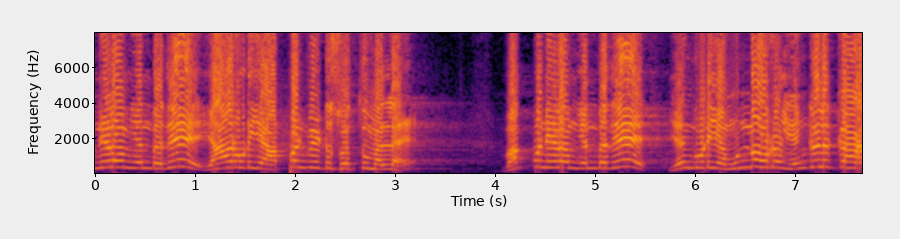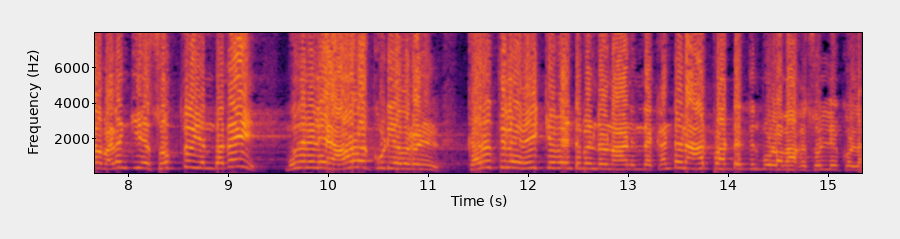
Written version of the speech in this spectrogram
வக்பு நிலம் என்பது யாருடைய அப்பன் வீட்டு சொத்தும் அல்ல. வக்பு நிலம் என்பது எங்களுடைய முன்னோர்கள் எங்களுக்காக வழங்கிய சொத்து என்பதை முதலிலே ஆளக்கூடியவர்கள் கருத்திலே வைக்க வேண்டும் என்று நான் இந்த கண்டன ஆர்ப்பாட்டத்தின் மூலமாக சொல்லிக்கொள்ள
